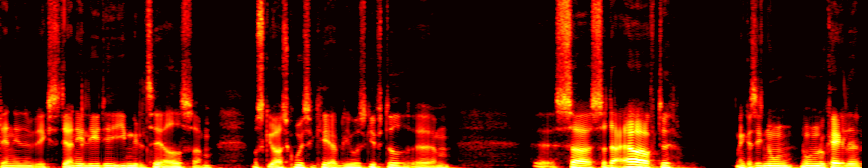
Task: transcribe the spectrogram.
den eksisterende elite i militæret, som måske også kunne risikere at blive udskiftet. Øhm, øh, så, så der er ofte, man kan sige, nogle, nogle lokale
